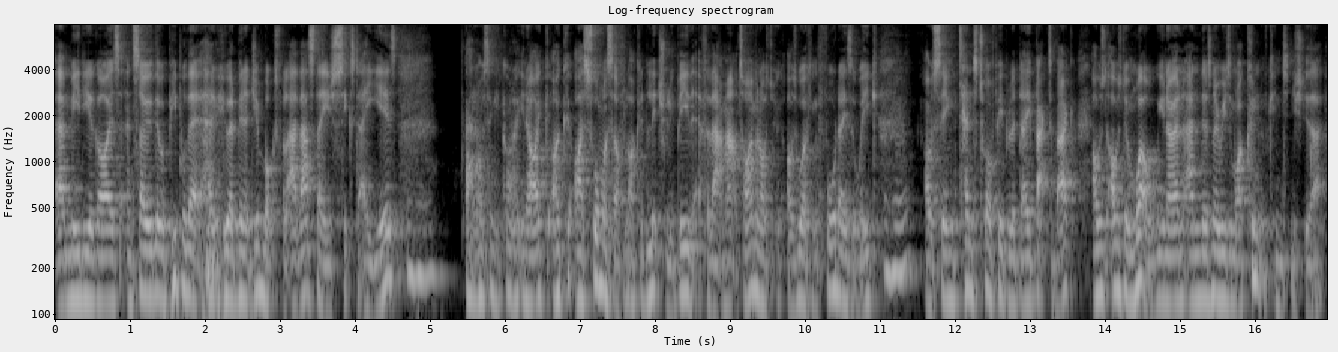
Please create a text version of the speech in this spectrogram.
Uh, media guys, and so there were people there who who had been at Gymbox for at that stage six to eight years. Mm-hmm. And I was thinking, God, you know, I, I, I saw myself like I could literally be there for that amount of time, and I was doing, I was working four days a week. Mm-hmm. I was seeing ten to twelve people a day back to back. I was I was doing well, you know, and, and there's no reason why I couldn't have continued to do that.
